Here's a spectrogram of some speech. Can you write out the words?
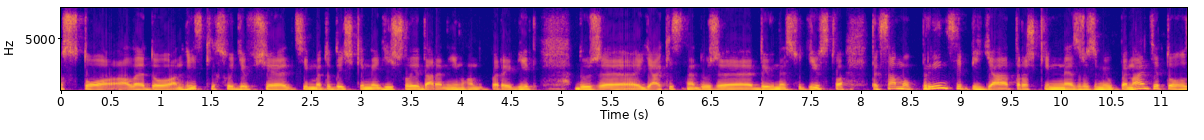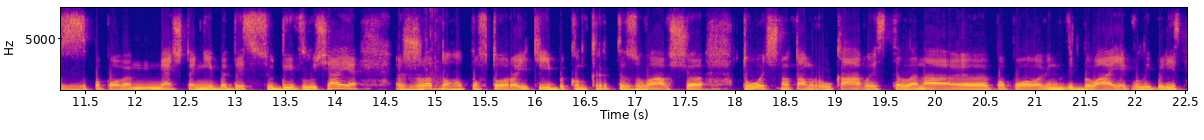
100, але до англійських суддів ще ці методички не дійшли. Дарен Інгон перевід дуже якісне, дуже дивне суддівство. Так само, в принципі, я трошки не зрозумів пенальті того з Поповим. М'яч то ніби десь сюди влучає. Жодного повтору, який би конкретизував, що точно там рука виставлена е, Попова. Він відбиває як волейболіст.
